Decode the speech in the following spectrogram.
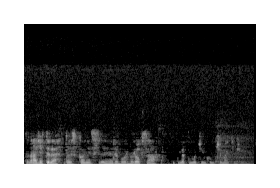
To na razie tyle. To jest koniec y, rewolwerowca i tyle w tym odcinku. Trzymajcie się.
